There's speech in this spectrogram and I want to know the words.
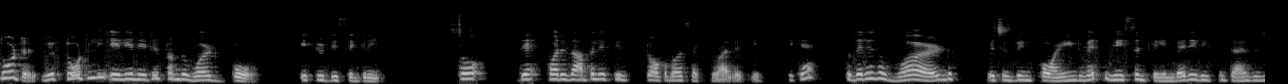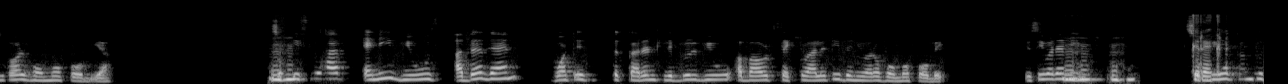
Total. You're totally alienated from the word go if you disagree. So, there, for example, if we talk about sexuality, okay? So there is a word which has been coined very recently, in very recent times, which is called homophobia. So Mhm. if you have any views other than what is the current liberal view about sexuality, then you are a homophobic. You see what I mean? Mhm, mhm. So Correct. we have come to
